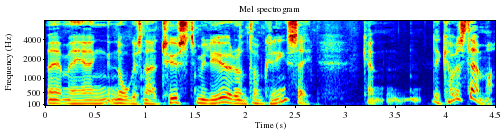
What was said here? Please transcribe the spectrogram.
med, med en något sån här tyst miljö runt omkring sig. Kan, det kan väl stämma?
